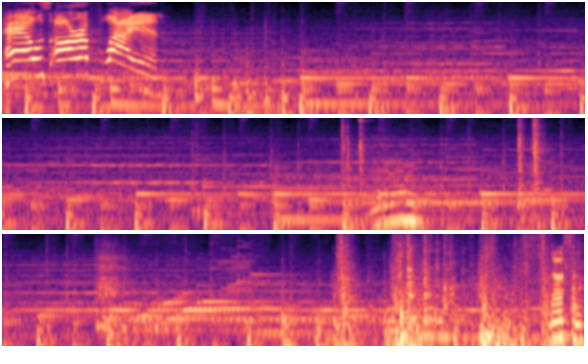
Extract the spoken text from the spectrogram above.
cows are a flying. Nothing.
